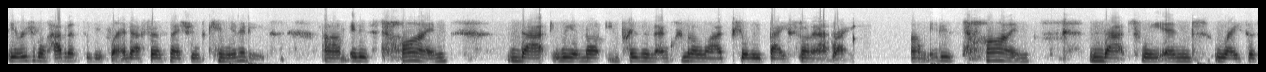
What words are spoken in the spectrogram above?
the original inhabitants of this land, our First Nations communities. Um, it is time that we are not imprisoned and criminalised purely based on our race. Um, it is time that we end racist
